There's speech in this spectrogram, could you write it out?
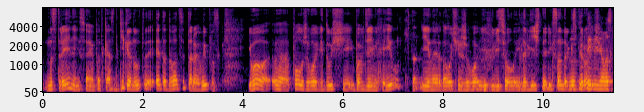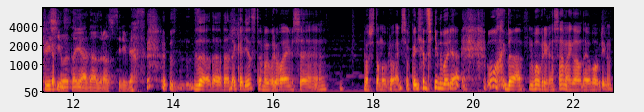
настроение, и с вами подкаст Гигануты. Это 22 выпуск. Его э, полуживой ведущий Бавдей Михаил Что? и, наверное, очень живой и веселый, энергичный Александр Ну, ты, ты Гаспирович. меня воскресил, это я, да, здравствуйте, ребят. Да, да, да, наконец-то мы врываемся. Во что мы врываемся в конец января? Ух, да, вовремя, самое главное вовремя.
